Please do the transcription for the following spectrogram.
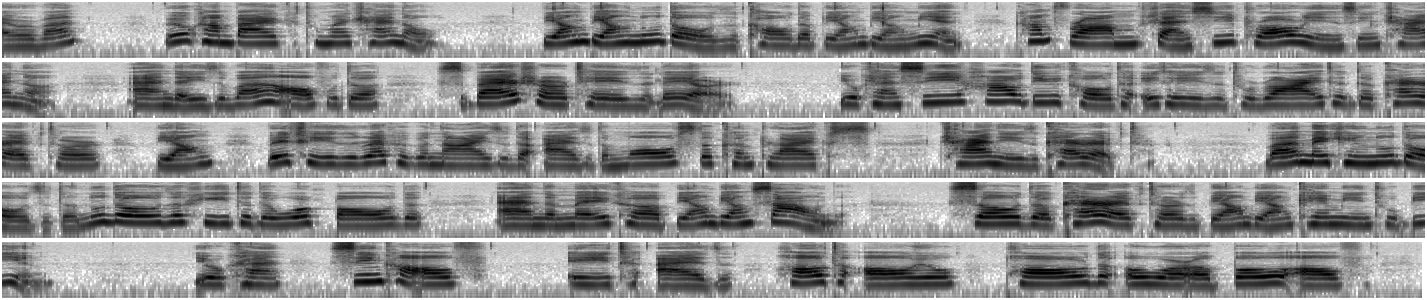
everyone, welcome back to my channel. Biang Biang noodles called Biang Biang Mian come from Shanxi province in China and is one of the specialties there. You can see how difficult it is to write the character Biang, which is recognized as the most complex Chinese character. When making noodles, the noodles hit the workboard and make a biang biang sound, so the characters biang biang came into being. You can think of it as hot oil poured over a bowl of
